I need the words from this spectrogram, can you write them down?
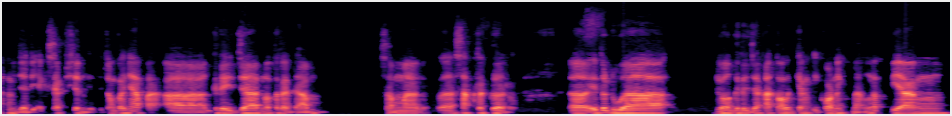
yang menjadi exception gitu. Contohnya apa? Eh, gereja Notre Dame sama uh, Sacre Cœur. Eh, itu dua dua gereja Katolik yang ikonik banget yang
